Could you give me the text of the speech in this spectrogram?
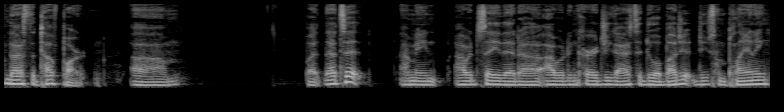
that's the tough part. Um, but that's it. I mean, I would say that uh, I would encourage you guys to do a budget, do some planning,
